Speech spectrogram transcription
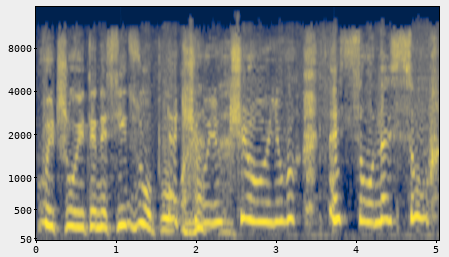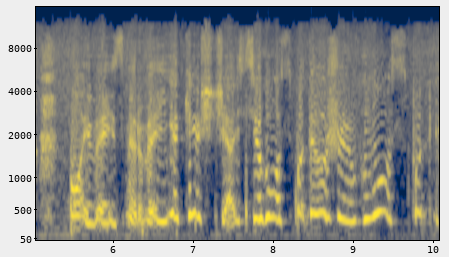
ви чуєте, несіть зупу. Я чую, чую. Несу, несу. Ой, візьмір ви, яке щастя, Господи, ожив, Господи.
